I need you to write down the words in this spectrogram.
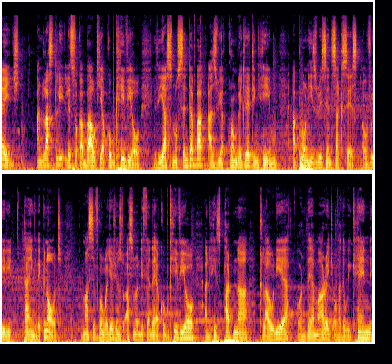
age. And lastly, let's talk about Jakub Kiwior, the Arsenal centre back, as we are congratulating him upon his recent success of really tying the knot. Massive congratulations to Arsenal defender Jakub Kiwior and his partner Claudia on their marriage over the weekend.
